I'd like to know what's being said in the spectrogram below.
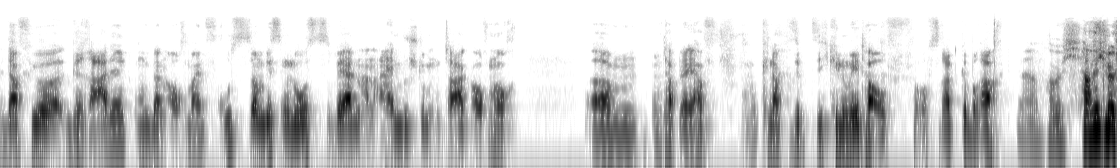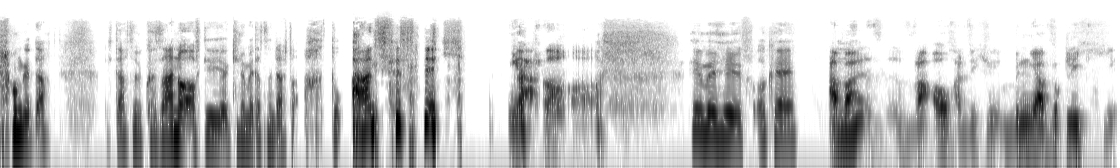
dafür geradelt, um dann auch meinen Frust so ein bisschen loszuwerden, an einem bestimmten Tag auch noch. Ähm, und habe da ja knapp 70 Kilometer auf, aufs Rad gebracht. Ja, habe ich, hab ich mir schon gedacht. Ich dachte, Casano auf die Kilometer und dachte, ach, du ahnst es nicht. Ja. oh, Himmel hilf, okay. Aber mhm. es war auch, also ich bin ja wirklich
